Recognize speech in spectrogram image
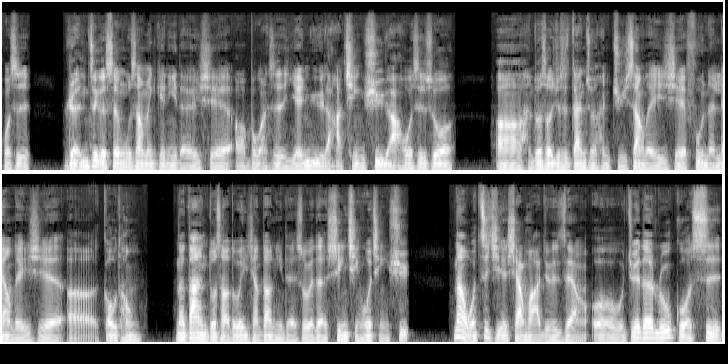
或是人这个生物上面给你的一些呃，不管是言语啦、情绪啊，或是说呃，很多时候就是单纯很沮丧的一些负能量的一些呃沟通。那当然多少都会影响到你的所谓的心情或情绪。那我自己的想法就是这样，我我觉得如果是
